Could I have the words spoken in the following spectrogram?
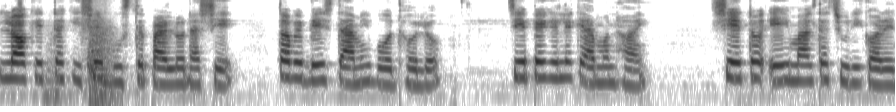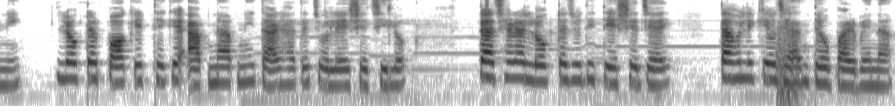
লকেটটা কিসের বুঝতে পারল না সে, তবে বেশ দামি বোধ হলো। চেপে গেলে কেমন হয়? সে তো এই মালটা চুরি করেনি। লোকটার পকেট থেকে আপনা আপনি তার হাতে চলে এসেছিল। তাছাড়া লোকটা যদি তেসে যায়, তাহলে কেউ জানতেও পারবে না।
